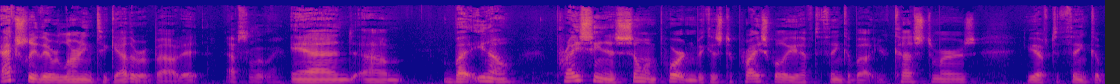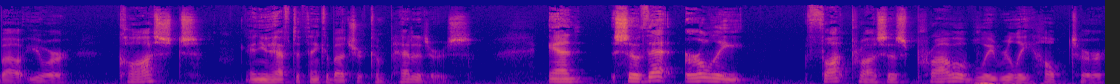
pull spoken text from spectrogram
Actually, they were learning together about it Absolutely. and um, but you know pricing is so important because to price well you have to think about your customers you have to think about your costs and you have to think about your competitors and so that early thought process probably really helped her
